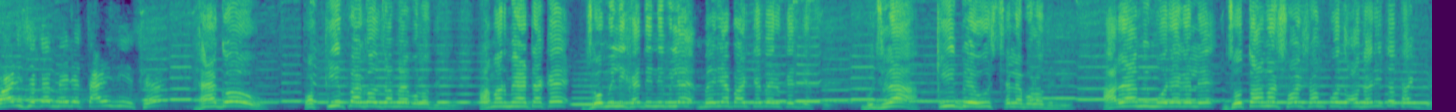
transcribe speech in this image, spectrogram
বাড়ি থেকে মেরে তাড়ি দিয়েছে। হ্যাঁ গো ও কি পাগল জামাই বলো দিনি আমার মেয়েটাকে জমি লিখে দিনি বলে মেরিয়া বাড়িতে বের করে দিয়েছে। বুঝলা? কি বেহুশ ছেলে বলো দিনি আরে আমি মরে গেলে যত আমার সয় সম্পদ অধারিত থাকবে।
